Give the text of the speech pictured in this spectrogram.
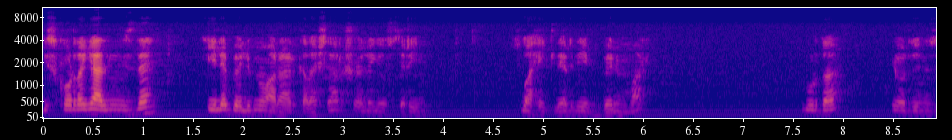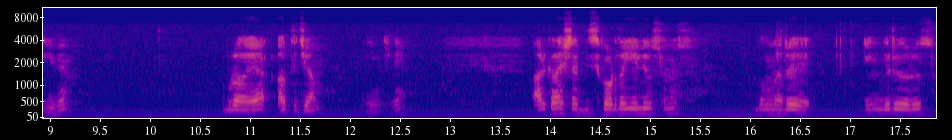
Discord'a geldiğinizde hile bölümü var arkadaşlar. Şöyle göstereyim. Zula hackleri diye bir bölüm var. Burada gördüğünüz gibi buraya atacağım linkini. Arkadaşlar Discord'a geliyorsunuz. Bunları indiriyoruz.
